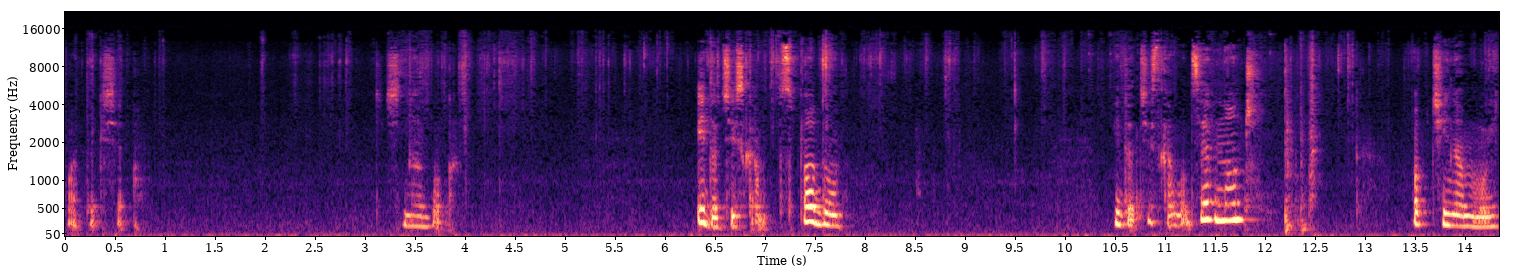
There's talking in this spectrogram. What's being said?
płatek się o, na bok. I dociskam od spodu. I dociskam od zewnątrz. Obcinam mój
